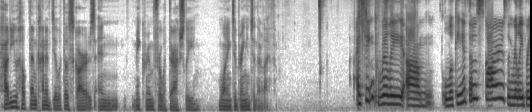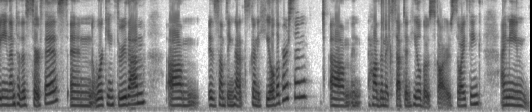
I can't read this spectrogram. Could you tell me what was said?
How do you help them kind of deal with those scars and make room for what they're actually wanting to bring into their life? I think really um, looking at those scars and really bringing them to the surface and working through them um, is something that's going to heal the person um, and have them accept and heal those scars. So I think, I mean,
